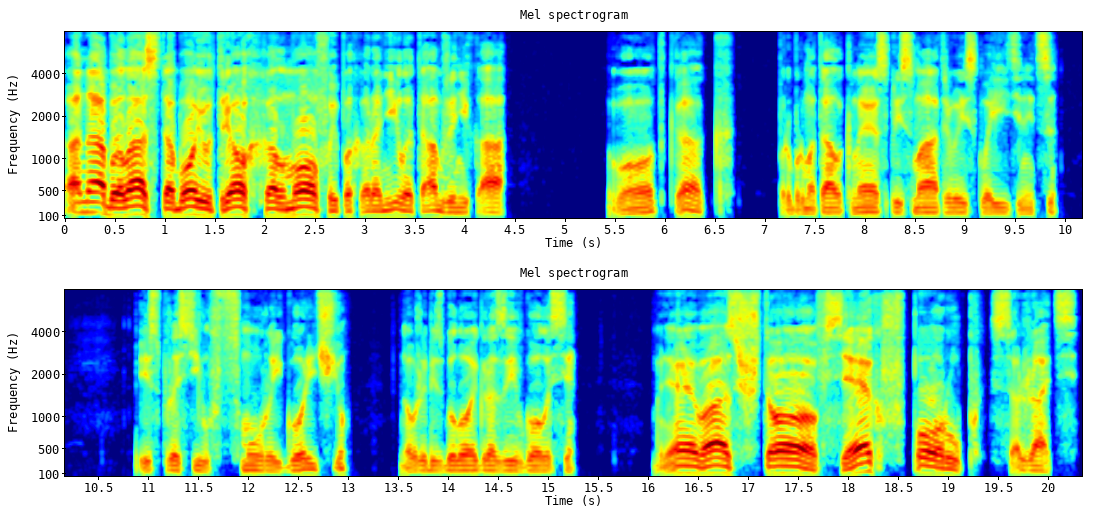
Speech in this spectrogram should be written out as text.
Она была с тобой у трех холмов и похоронила там жениха. — Вот как! — пробормотал Кнесс, присматриваясь к воительнице, и спросил с мурой горечью, но уже без былой грозы в голосе. — Мне вас что, всех в поруб сажать?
